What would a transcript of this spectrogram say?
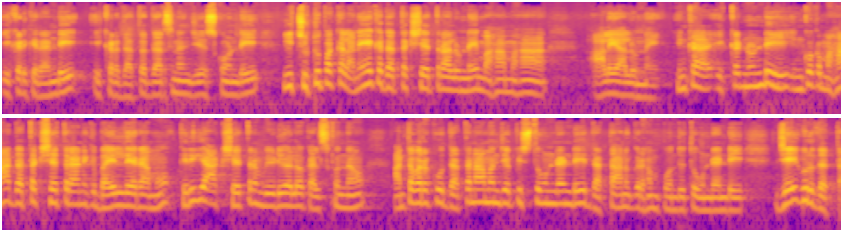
ఇక్కడికి రండి ఇక్కడ దత్త దర్శనం చేసుకోండి. ఈ చుట్టుపక్కల అనేక దత్తక్షేత్రాలు ఉన్నాయి మహామహా ఆలయాలు ఉన్నాయి ఇంకా ఇక్కడ నుండి ఇంకొక మహా దత్తక్షేత్రానికి బయలుదేరాము. తిరిగి ఆ క్షేత్రం వీడియోలో కలుసుకుందాం. అంతవరకు దత్తనామం జపిస్తూ ఉండండి దత్తానుగ్రహం పొందుతూ ఉండండి. జై గురుదత్త.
